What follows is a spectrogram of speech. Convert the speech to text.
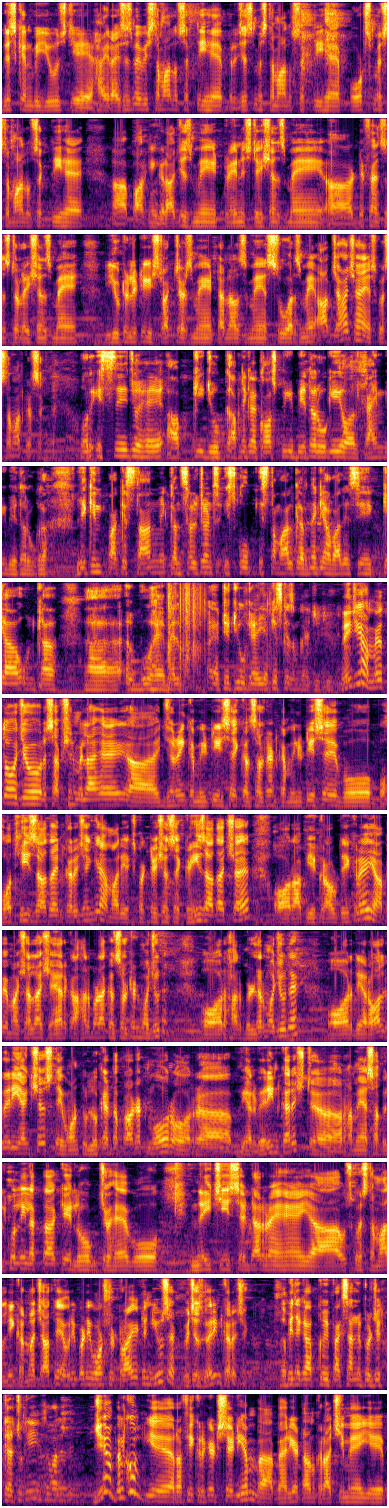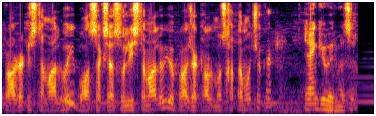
दिस कैन बी यूज़ ये हाई राइजेस में भी इस्तेमाल हो सकती है ब्रिजेस में इस्तेमाल हो सकती है पोर्ट्स में इस्तेमाल हो सकती है पार्किंग गराजेस में ट्रेन स्टेशन में डिफेंस इंस्टॉलेशन में यूटिलिटी स्ट्रक्चर्स में टनल्स में सूअर्स में, आप जहाँ चाहें इसको इस्तेमाल कर सकते हैं। और इससे जो है आपकी जो आपने कहा कॉस्ट भी बेहतर होगी और टाइम भी बेहतर होगा। लेकिन पाकिस्तान में कंसल्टेंट्स इसको इस्तेमाल करने के हवाले से क्या उनका आ, वो है वेल एटीट्यूड है या किस किस्म का एटीट्यूड नहीं जी हमें तो जो रिसेप्शन मिला है इंजीनियरिंग कम्युनिटी से कंसल्टेंट कम्युनिटी से वो बहुत ही ज़्यादा इंकरेजिंग है हमारी एक्सपेक्टेशन से कहीं ज़्यादा अच्छा है और आप ये क्राउड देख रहे हैं। यहाँ पे माशाल्लाह शहर का हर बड़ा कंसल्टेंट मौजूद है और हर बिल्डर मौजूद है। और they are all very anxious they want to look at the product more और वी आर वेरी इनकरेज्ड और हमें ऐसा बिल्कुल नहीं लगता कि लोग जो है वो नई चीज़ से डर रहे हैं या उसको इस्तेमाल नहीं करना चाहते. Everybody wants to try it and use it which is very encouraging अभी तक आप कोई पाकिस्तान में प्रोजेक्ट कर चुके हैं इस हवाले से? जी हाँ बिल्कुल. ये Rafi cricket stadium Bahria town Karachi में ये प्रोडक्ट इस्तेमाल हुई बहुत सक्सेसफुली इस्तेमाल हुई और प्रोजेक्ट ऑलमोस्ट ख़त्म हो चुका है. Thank you very much sir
